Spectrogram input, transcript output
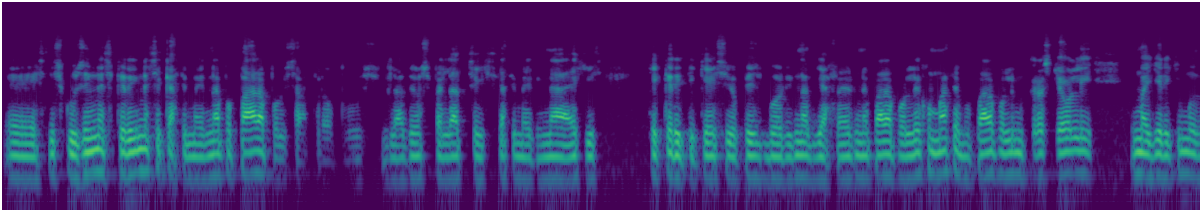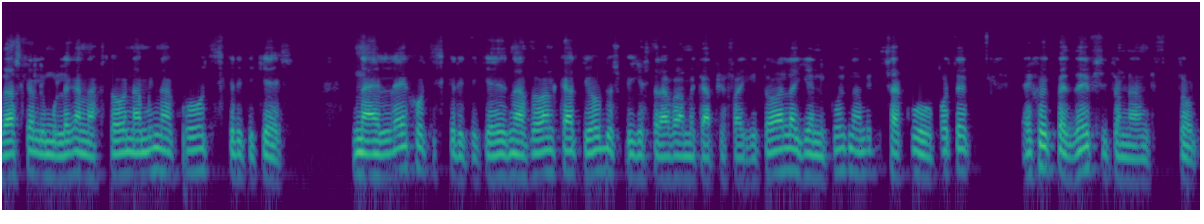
ε, στις κουζίνες κρίνεσαι καθημερινά από πάρα πολλούς ανθρώπους. Δηλαδή ως πελάτης έχεις καθημερινά, έχεις και κριτικές οι οποίες μπορεί να διαφέρουν πάρα πολύ. Έχω μάθει από πάρα πολύ μικρός και όλοι οι μαγειρικοί μου δάσκαλοι μου λέγανε αυτό, να μην ακούω τις κριτικές. Να ελέγχω τις κριτικές, να δω αν κάτι όντως πήγε στραβά με κάποιο φαγητό, αλλά γενικώς να μην τις ακούω. Οπότε έχω εκπαιδεύσει τον, τον,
